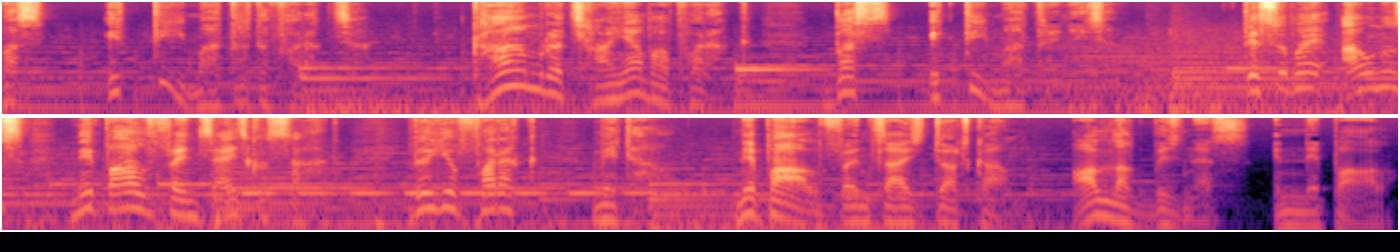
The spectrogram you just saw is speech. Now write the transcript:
बस यति मात्र त फरक छ। घाम र छायामा फरक बस यति मात्रै नै छ। त्यसो भए आउनुहोस् नेपाल फ्रेन्चाइजको साथ र यो फरक मेटाऊ Nepal franchise dot com. unlock business in Nepal.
